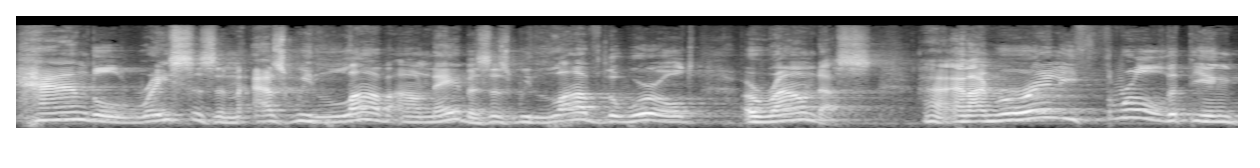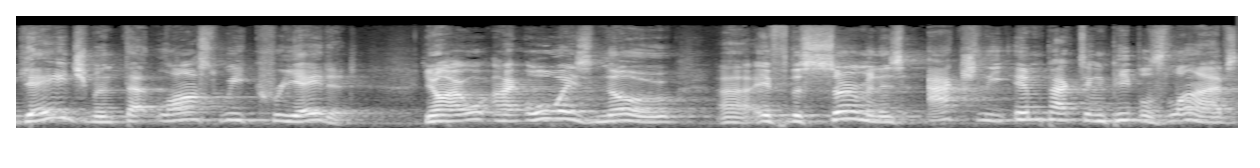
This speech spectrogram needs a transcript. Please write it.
handle racism as we love our neighbors, as we love the world around us. And I'm really thrilled at the engagement that last week created. You know, I, I always know uh, if the sermon is actually impacting people's lives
